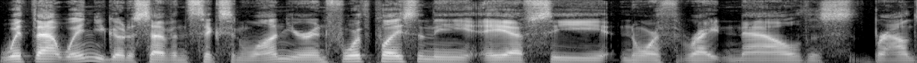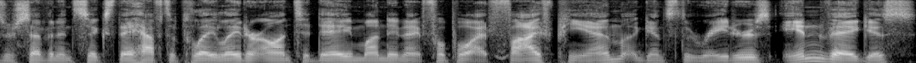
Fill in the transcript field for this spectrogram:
With that win, you go to seven, six, and one. You're in fourth place in the AFC North right now. The Browns are seven and six. They have to play later on today, Monday Night Football at 5 p.m. against the Raiders in Vegas.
